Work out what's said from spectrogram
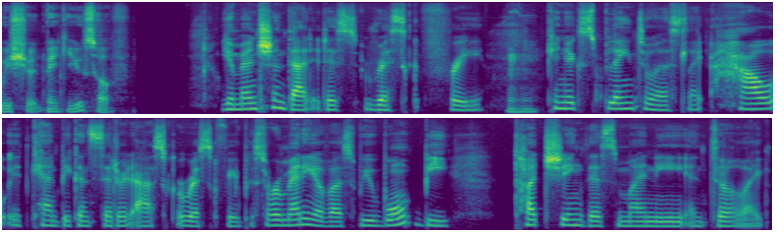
we should make use of. You mentioned that it is risk free. Mhm. Can you explain to us like how it can be considered as risk free? Because for many of us, we won't be touching this money until like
